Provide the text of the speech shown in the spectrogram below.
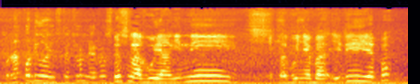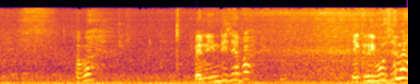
Pernah kok di one statement Eros? Terus lagu yang ini, lagunya Mbak ini apa? Apa? Band indie siapa? Yang ribu siapa?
